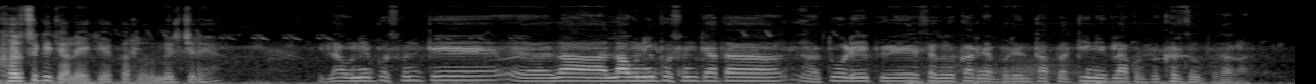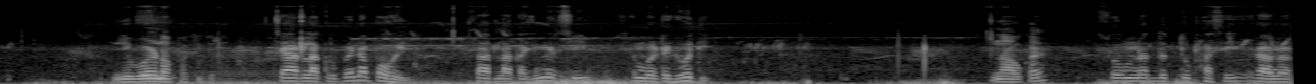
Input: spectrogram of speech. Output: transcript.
खर्च किती आला एक एकरला मिरचीला ह्या? लावणीपासून ते अं, ला लावणीपासून ते आता अं, तोडे पिळे सगळं करण्यापर्यंत आपला तीन एक लाख रुपये खर्च होतो सगळा. निव्वळ नफा किती आला? चार लाख रुपये नफा होईल. सात लाखाची मिरची शंभर टक्के होती. नाव काय? सोमनाथ दत्तू फासे राहणार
